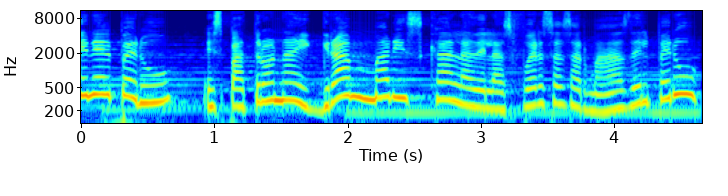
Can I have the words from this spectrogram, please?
En el Perú es patrona y gran mariscala de las Fuerzas Armadas del Perú.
